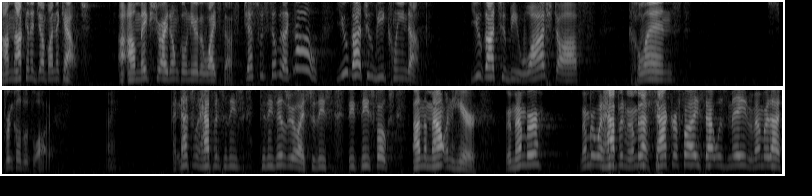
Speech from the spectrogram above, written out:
I'm not going to jump on the couch. I'll make sure I don't go near the white stuff. Jess would still be like, No, you got to be cleaned up. You got to be washed off, cleansed, sprinkled with water. Right? And that's what happened to these, to these Israelites, to these, these, these folks on the mountain here. Remember? Remember what happened? Remember that sacrifice that was made? Remember that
